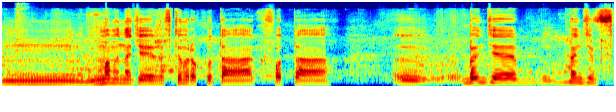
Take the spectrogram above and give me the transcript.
Mm, Mamy nadzieję, że w tym roku ta kwota y, będzie, będzie w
